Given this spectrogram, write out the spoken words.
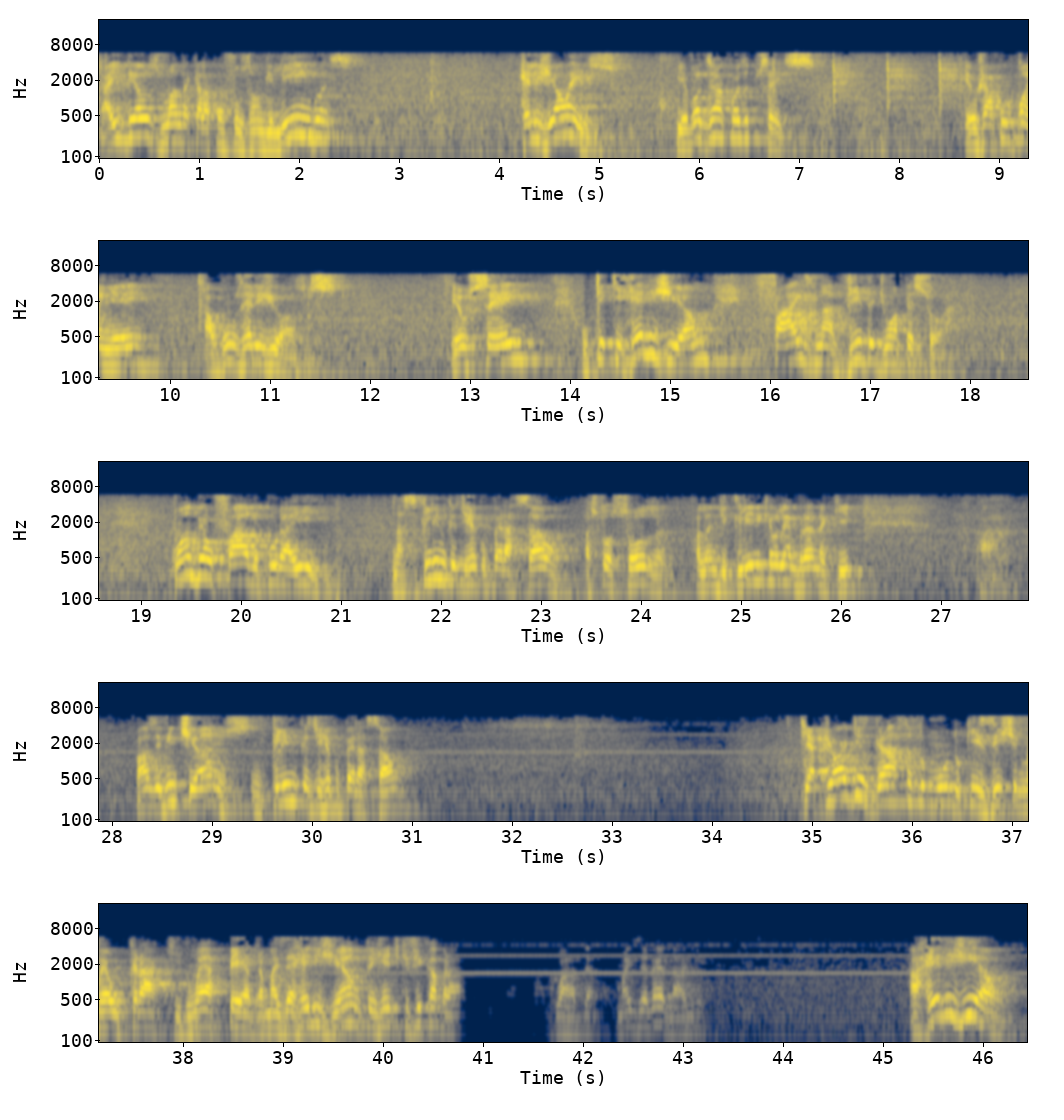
Aí Deus manda aquela confusão de línguas. Religião é isso. E eu vou dizer uma coisa para vocês. Eu já acompanhei alguns religiosos. Eu sei o que, que religião faz na vida de uma pessoa. Quando eu falo por aí, nas clínicas de recuperação, Pastor Souza, falando de clínica, eu lembrando aqui, há quase 20 anos em clínicas de recuperação, que a pior desgraça do mundo que existe não é o crack, não é a pedra, mas é religião, tem gente que fica brava, guarda, mas é verdade. A religião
